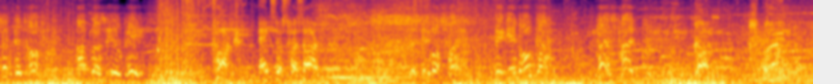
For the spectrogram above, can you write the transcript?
Sind getroffen. Atlas ELP. Fuck! Exos versagt! Systemosfrei. Wir gehen runter. Festhalten. Komm! Spring!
